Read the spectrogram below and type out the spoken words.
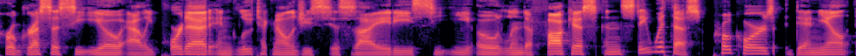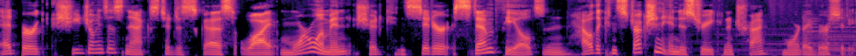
Progressa CEO Ali Pourdad and Glue Technology Society CEO Linda Fawkes. And stay with us. Procore's Danielle Edberg. She joins us next to discuss why more women should consider STEM fields and how the construction industry can attract more diversity.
